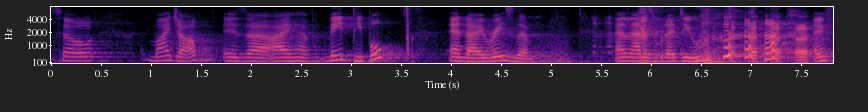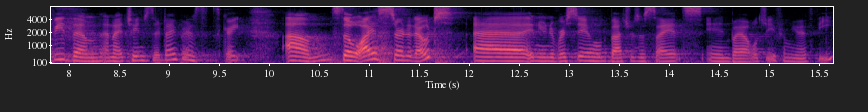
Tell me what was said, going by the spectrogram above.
so, my job is uh, I have made people and I raise them. And that is what I do. I feed them and I change their diapers. It's great. Um, so I started out uh, in university. I hold a bachelor's of science in biology from UFV.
